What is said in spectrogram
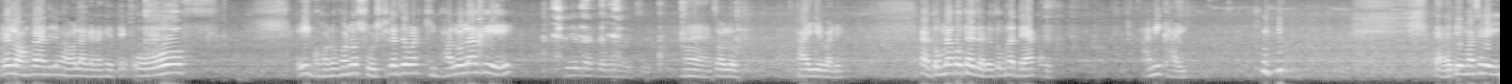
এটা লঙ্কা না দিলে ভালো লাগে না খেতে। ওফ! এই ঘন ঘন সর্ষেটা যে আমার কি ভালো লাগে। কেমন হয়েছে? হ্যাঁ চলো খাই এবারে। হ্যাঁ তোমরা কোথায় যাবে? তোমরা দেখো। আমি খাই। তেলাপিয়া মাছের এই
